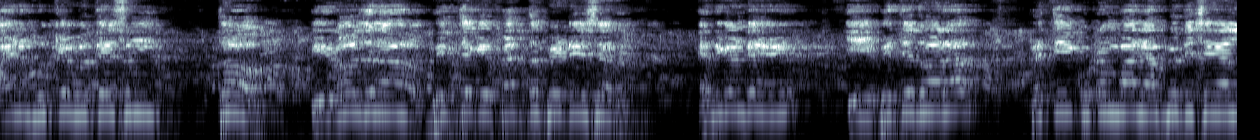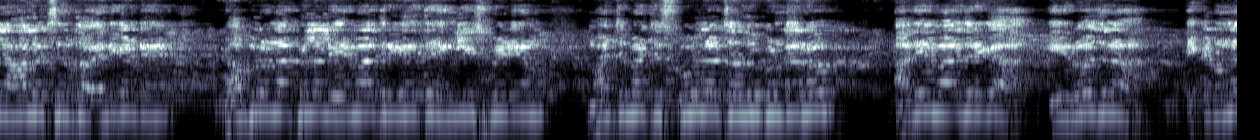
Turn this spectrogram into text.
ఆయన ముఖ్య ఉద్దేశంతో ఈ రోజున విద్యకి పెద్ద పెట్టేశారు ఎందుకంటే ఈ విద్య ద్వారా ప్రతి కుటుంబాన్ని అభివృద్ధి చేయాలనే ఆలోచనతో ఎందుకంటే డబ్బులున్న పిల్లలు ఏ మాదిరిగా అయితే ఇంగ్లీష్ మీడియం మంచి మంచి స్కూల్లో చదువుకుంటారో అదే మాదిరిగా ఈ రోజున ఇక్కడ ఉన్న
